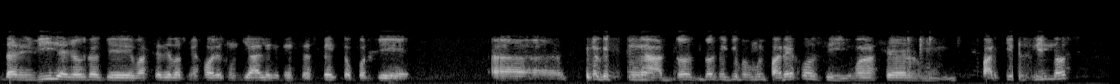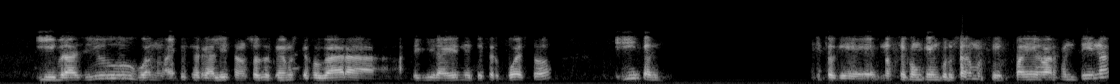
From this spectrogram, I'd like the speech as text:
dan envidia, yo creo que va a ser de los mejores mundiales en este aspecto porque uh, creo que tienen dos, dos equipos muy parejos y van a ser partidos lindos. Y Brasil, bueno, hay que ser realista, nosotros tenemos que jugar a, seguir ahí en el tercer puesto y intentar que no sé con quién cruzamos, si España o Argentina,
